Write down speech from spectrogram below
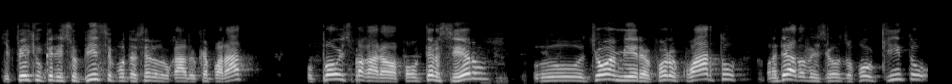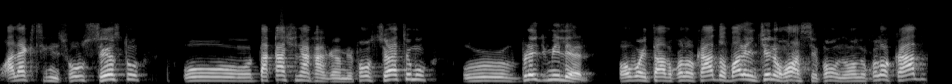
que fez com que ele subisse para o terceiro lugar do campeonato. O Paul Spagaró foi o terceiro, o John Miller foi o quarto, o André Dovizioso foi o quinto, o Alex Sims foi o sexto, o Takashi Nakagami foi o sétimo, o Brad Miller foi o oitavo colocado, o Valentino Rossi foi o nono colocado,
